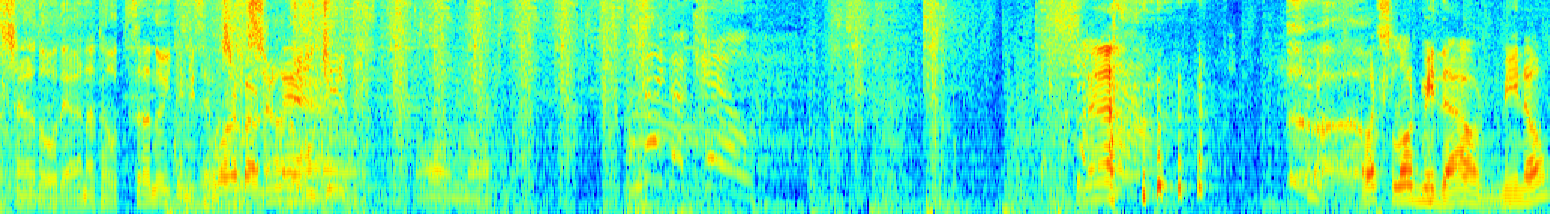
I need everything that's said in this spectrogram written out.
シャドウであなたを貫いてみせまし What ょう about シャド now? ウキル Oh Mega kill. Shut no. down. what slowed me down? Mino?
